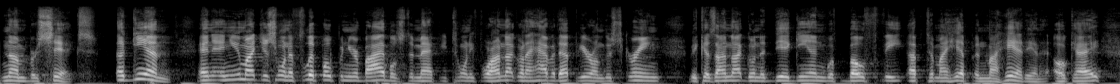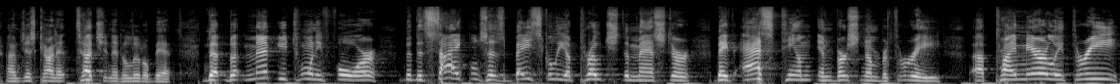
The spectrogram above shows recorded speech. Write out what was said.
number 6 again. And, and you might just want to flip open your Bibles to Matthew 24. I'm not going to have it up here on the screen because I'm not going to dig in with both feet up to my hip and my head in it, okay? I'm just kind of touching it a little bit. But, but Matthew 24, the disciples has basically approached the master. They've asked him in verse number 3 uh, primarily three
